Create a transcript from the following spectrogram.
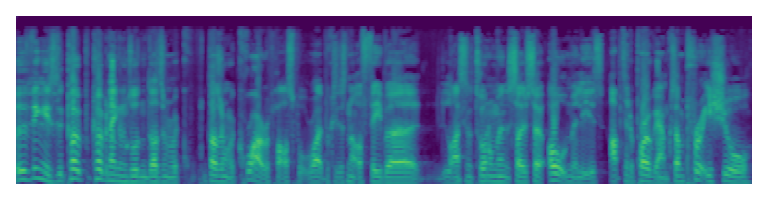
But the thing is, the Cop- Copenhagen tournament doesn't requ- doesn't require a passport, right? Because it's not a FIBA licensed tournament. So so ultimately, it's up to the program. Because I'm pretty sure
